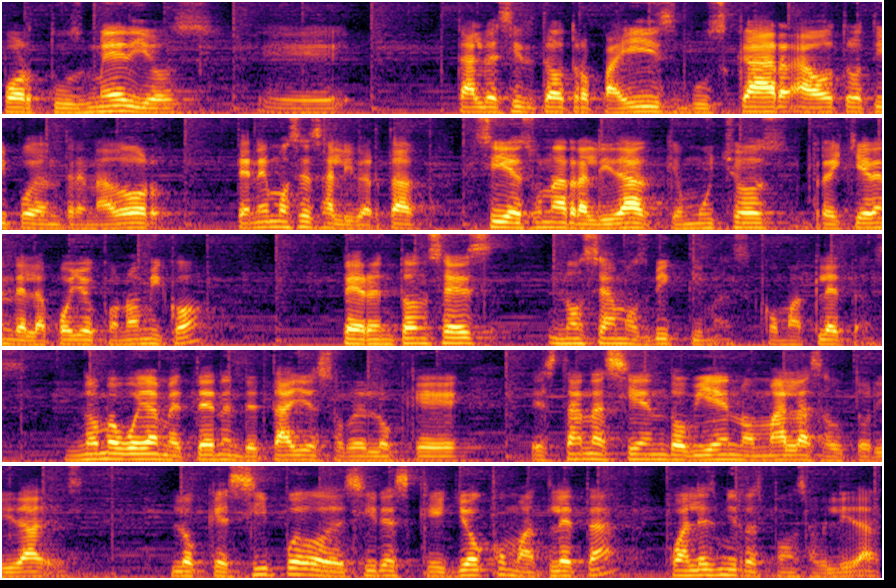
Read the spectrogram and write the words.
por tus medios eh, tal vez irte a otro país, buscar a otro tipo de entrenador. Tenemos esa libertad. Sí, es una realidad que muchos requieren del apoyo económico, pero entonces no seamos víctimas como atletas. No me voy a meter en detalles sobre lo que están haciendo bien o mal las autoridades. Lo que sí puedo decir es que yo como atleta, ¿cuál es mi responsabilidad?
